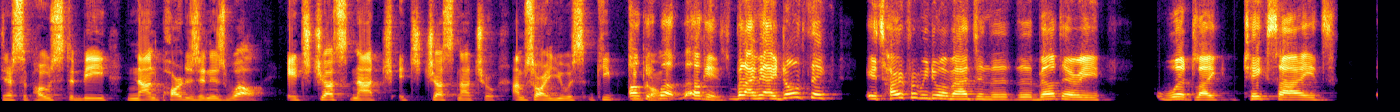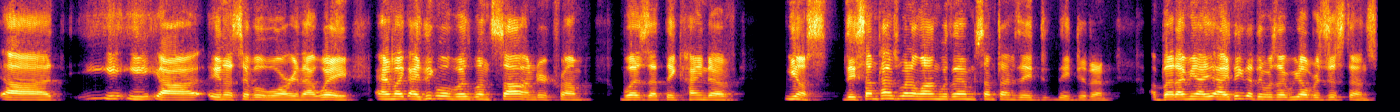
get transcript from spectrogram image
They're supposed to be nonpartisan as well. It's just not. It's just not true. I'm sorry. You was keep, keep okay. Going. Well, okay, but I mean, I don't think it's hard for me to imagine that the military would like take sides uh, uh, in a civil war in that way. And like, I think what was one saw under Trump was that they kind of, you know, they sometimes went along with them, sometimes they they didn't. But I mean, I, I think that there was a real resistance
